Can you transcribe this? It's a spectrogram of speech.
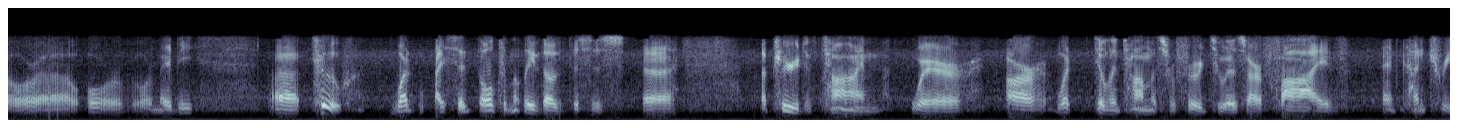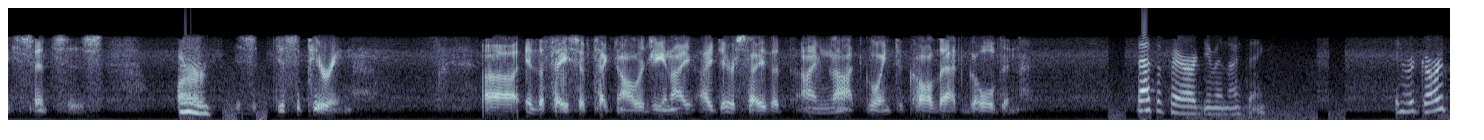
or uh, or or maybe uh, two. What I said ultimately, though, this is uh, a period of time where our what Dylan Thomas referred to as our five and country senses are mm. dis- disappearing uh, in the face of technology, and I, I dare say that I'm not going to call that golden. That's a fair argument, I think. In regards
